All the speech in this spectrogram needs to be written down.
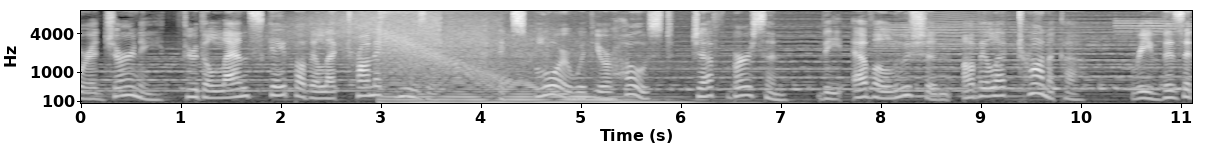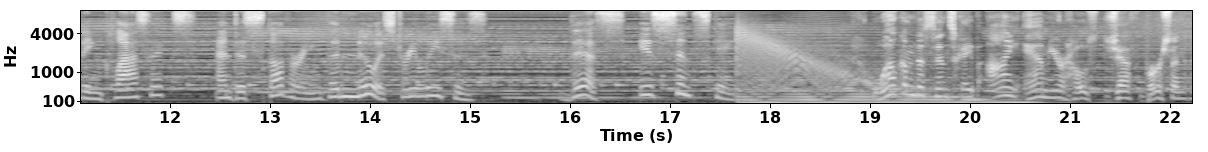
For a journey through the landscape of electronic music. Explore with your host, Jeff Burson, the evolution of electronica, revisiting classics and discovering the newest releases. This is Synthscape. Welcome to Synthscape. I am your host, Jeff Burson.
